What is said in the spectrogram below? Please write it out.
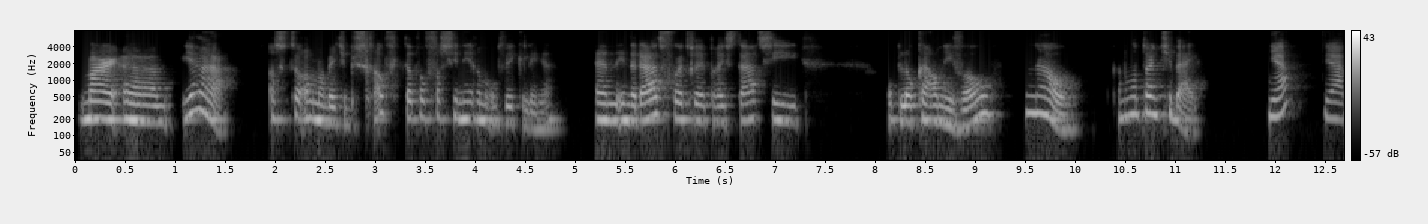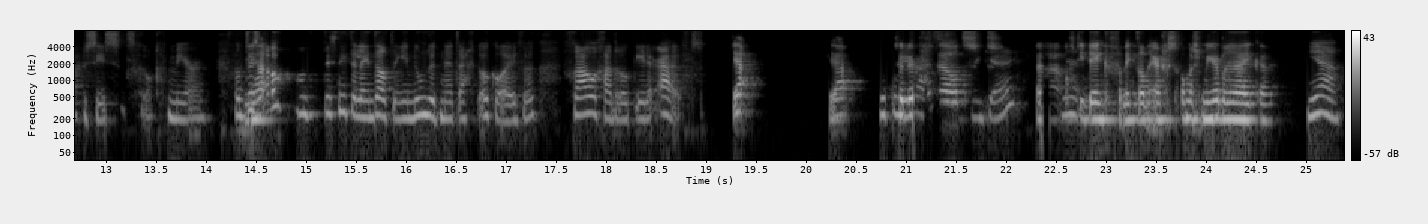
Maar ehm, ja, als ik het allemaal een beetje beschouw, vind ik dat wel fascinerende ontwikkelingen. En inderdaad, voor het representatie op lokaal niveau, nou, een tandje bij. Ja? Ja, precies. Het is meer. Want het, is Ja. ook, want het is niet alleen dat, en je noemde het net eigenlijk ook al even, vrouwen gaan er ook eerder uit. Ja, ja teleurgesteld. eh, of Ja. die denken van ik kan ergens anders meer bereiken. Ja,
